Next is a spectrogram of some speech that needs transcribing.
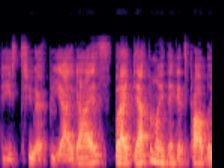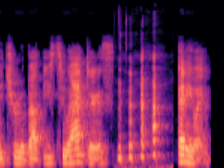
these two FBI guys, but I definitely think it's probably true about these two actors. anyway,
